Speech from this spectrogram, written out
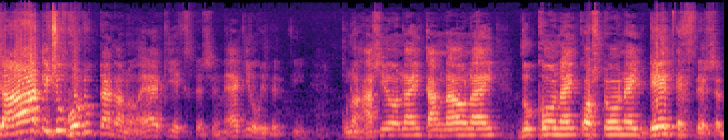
যা কিছু ঘটুক না কেন, একই এক্সপ্রেশন একই অভিব্যক্তি। কোনো হাসিও নাই, কান্নাও নাই, দুঃখও নাই, কষ্টও নাই ডেথ এক্সপ্রেশন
